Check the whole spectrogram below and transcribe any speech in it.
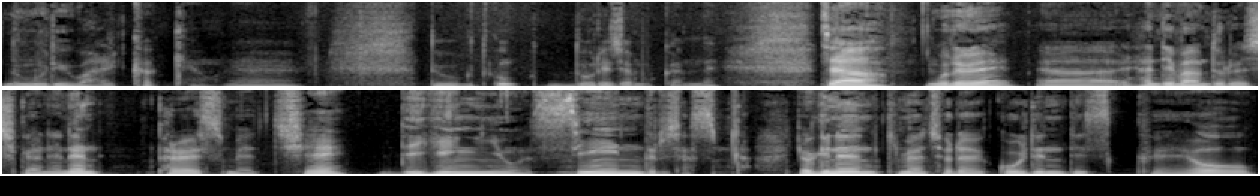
눈물이 왈칵해요. 예. 누구, 꼭 노래 제목 같네. 자, 오늘, 어, 현디맘도로 시간에는 페레스 매치의 Digging Your Scene 들으셨습니다. 여기는 김현철의 골든 디스크예요.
